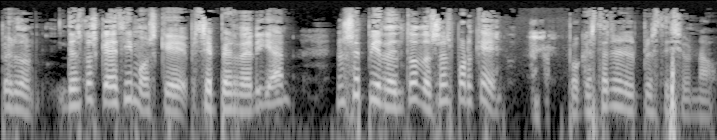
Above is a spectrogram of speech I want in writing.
perdón, de estos que decimos que se perderían, no se pierden todos. ¿Sabes por qué? Porque están en el PlayStation Now.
